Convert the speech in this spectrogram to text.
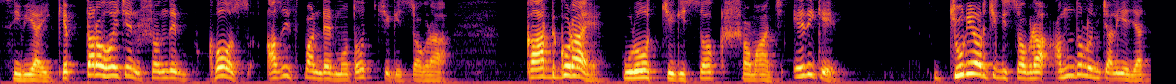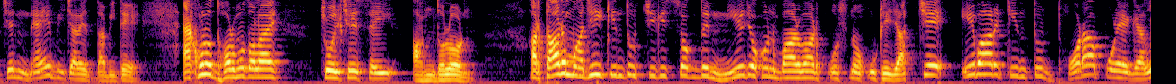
সিবিআই। গ্রেপ্তারও হয়েছেন সন্দীপ ঘোষ, আশিস পাণ্ডের মতো চিকিৎসকরা। কাঠগোড়ায় পুরো চিকিৎসক সমাজ। এদিকে জুনিয়র চিকিৎসকরা আন্দোলন চালিয়ে যাচ্ছেন ন্যায় বিচারের দাবিতে। এখনও ধর্মতলায় চলছে সেই আন্দোলন। আর তার মাঝেই কিন্তু চিকিৎসকদের নিয়ে যখন বারবার প্রশ্ন উঠে যাচ্ছে, এবার কিন্তু ধরা পড়ে গেল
